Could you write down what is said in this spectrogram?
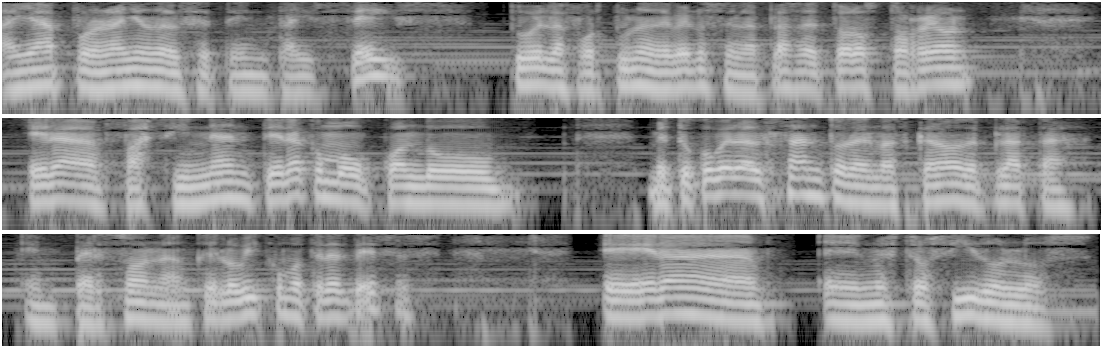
allá por el año del 76. Tuve la fortuna de verlos en la Plaza de Toros Torreón era fascinante, era como cuando me tocó ver al santo en el mascarado de plata en persona, aunque lo vi como tres veces. Era eh, nuestros ídolos,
